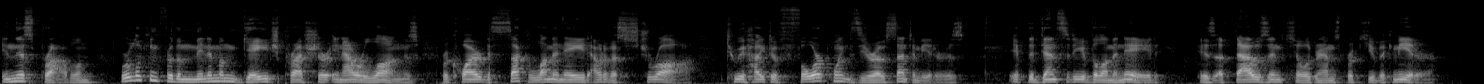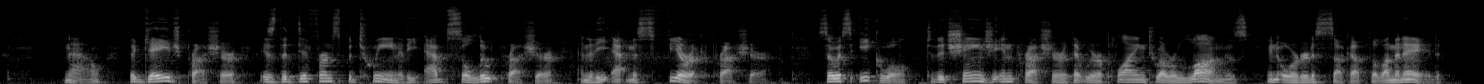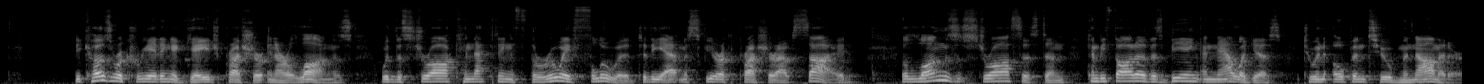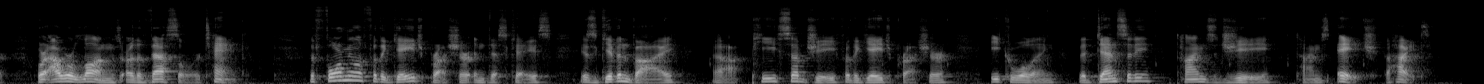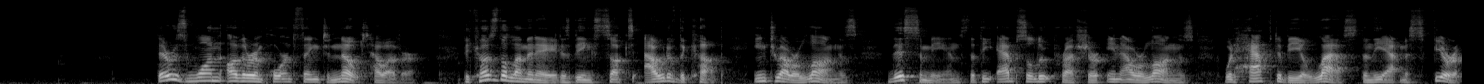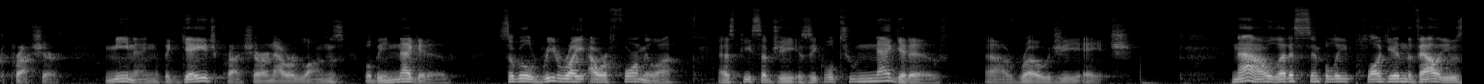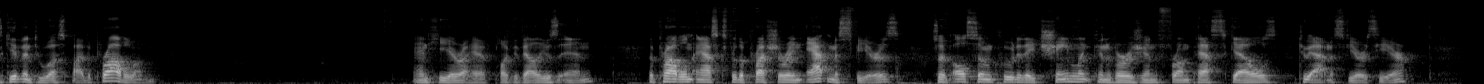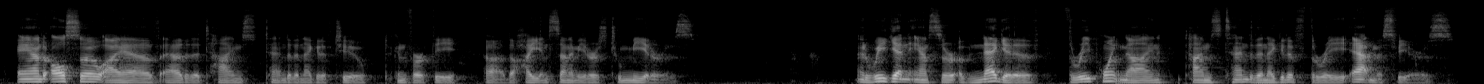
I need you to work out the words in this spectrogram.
In this problem, we're looking for the minimum gauge pressure in our lungs required to suck lemonade out of a straw to a height of 4.0 centimeters if the density of the lemonade is 1000 kilograms per cubic meter. Now, the gauge pressure is the difference between the absolute pressure and the atmospheric pressure. So it's equal to the change in pressure that we're applying to our lungs in order to suck up the lemonade. Because we're creating a gauge pressure in our lungs, with the straw connecting through a fluid to the atmospheric pressure outside, the lungs straw system can be thought of as being analogous to an open tube manometer, where our lungs are the vessel or tank. The formula for the gauge pressure in this case is given by uh, P sub g for the gauge pressure equaling the density times g times h, the height. There is one other important thing to note, however. Because the lemonade is being sucked out of the cup into our lungs, this means that the absolute pressure in our lungs would have to be less than the atmospheric pressure, meaning the gauge pressure in our lungs will be negative. So we'll rewrite our formula as P sub g is equal to negative uh, rho gh. Now let us simply plug in the values given to us by the problem. And here I have plugged the values in. The problem asks for the pressure in atmospheres, so I've also included a chain link conversion from pascals to atmospheres here. And also I have added a times 10 to the negative 2 to convert the, uh, the height in centimeters to meters and we get an answer of negative 3.9 times 10 to the negative 3 atmospheres.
